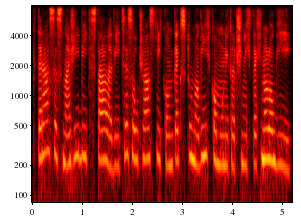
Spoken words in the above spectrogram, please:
která se snaží být stále více součástí kontextu nových komunikačních technologií.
